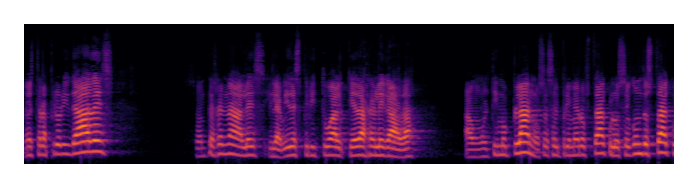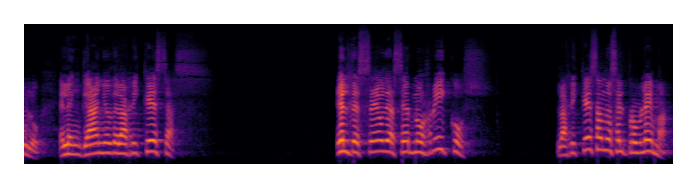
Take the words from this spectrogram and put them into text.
Nuestras prioridades son terrenales y la vida espiritual queda relegada a un último plano. Ese es el primer obstáculo. Segundo obstáculo, el engaño de las riquezas. El deseo de hacernos ricos. La riqueza no es el problema,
